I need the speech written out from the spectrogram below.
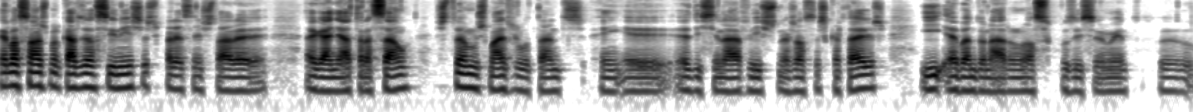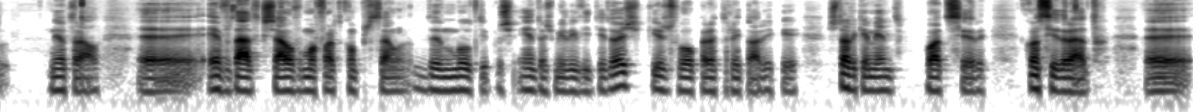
Em relação aos mercados acionistas, parecem estar a, a ganhar atração, estamos mais relutantes em eh, adicionar risco nas nossas carteiras e abandonar o nosso posicionamento eh, neutral. Eh, é verdade que já houve uma forte compressão de múltiplos em 2022, que os levou para território que historicamente pode ser considerado eh,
